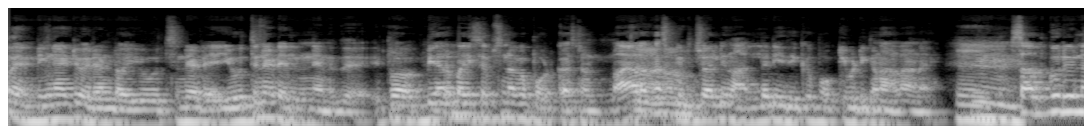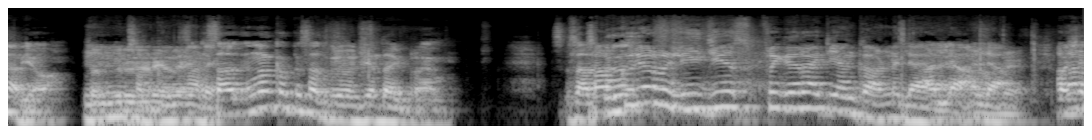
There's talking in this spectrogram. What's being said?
ട്രെൻഡിങ് ആയിട്ട് വരുന്നുണ്ടോ? യൂത്ത്സിന്റെ ഇടയിൽ യൂത്തിന്റെ ഇടയിൽ തന്നെയാണ് ഇത്. ഇപ്പൊ ബിയർ ബൈസെപ്സിനൊക്കെ പോഡ്കാസ്റ്റ് ഉണ്ട്. അയാളൊക്കെ സ്പിരിച്വാലിറ്റി നല്ല രീതിക്ക് പൊക്കി പിടിക്കുന്ന ആളാണ്. സദ്ഗുരുവിനെ അറിയോ നിങ്ങൾക്കൊക്കെ സദ്ഗുരു. പറ്റി എന്താ അഭിപ്രായം? സദ്ഗുരു റിലീജിയസ് ഫിഗർ ആയിട്ട് ഞാൻ കാണുന്നില്ല. അല്ല അല്ല. പക്ഷെ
